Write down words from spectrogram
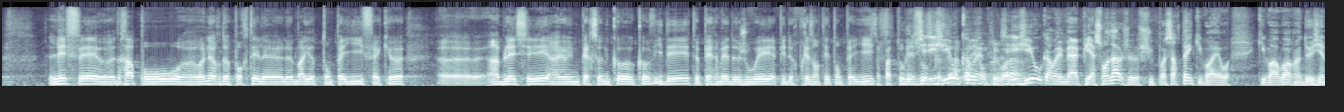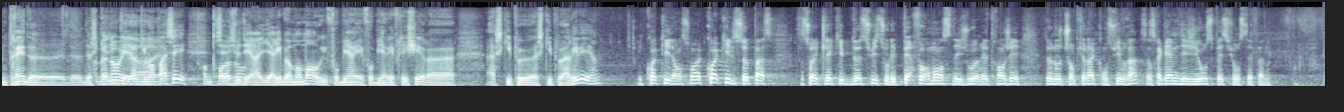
l'effet euh, drapeau, euh, honneur de porter le, maillot de ton pays fait que euh, un blessé, une personne covidée te permet de jouer et puis de représenter ton pays. C'est pas tous les jours. C'est les JO quand même. C'est les JO quand même. Et puis à son âge, je suis pas certain qu'il va, va avoir un deuxième train de, de, de ce ah ben qui va passer. Je veux dire, il arrive un moment où il faut bien, il faut bien réfléchir à, ce qui peut, à ce qui peut arriver. Hein. Et quoi qu'il en soit, quoi qu'il se passe, que ce soit avec l'équipe de Suisse ou les performances des joueurs étrangers de notre championnat qu'on suivra, ça sera quand même des JO spéciaux, Stéphane.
